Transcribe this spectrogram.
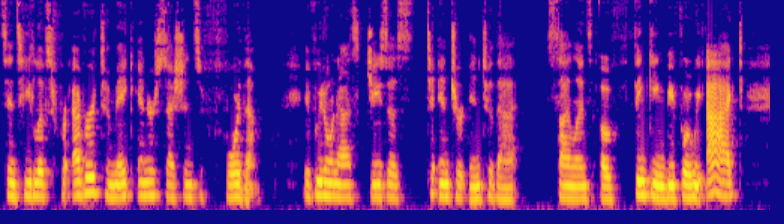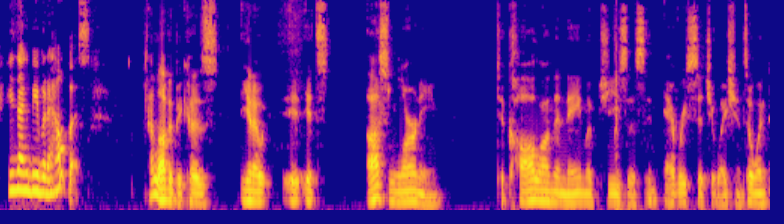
since he lives forever to make intercessions for them. If we don't ask Jesus to enter into that silence of thinking before we act, he's not going to be able to help us. I love it because, you know, it, it's us learning to call on the name of Jesus in every situation. So when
